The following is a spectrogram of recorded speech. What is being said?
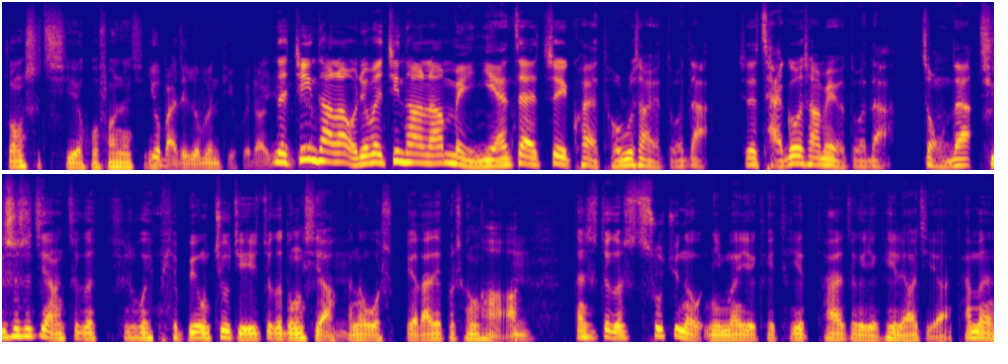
装饰企业或方程企业又，把这个问题回到那金螳螂，我就问金螳螂每年在这块投入上有多大？就是采购上面有多大？总的其实是这样，这个其实我也也不用纠结于这个东西啊，嗯可能我表达的不是很好啊，嗯但是这个数据呢，你们也可以提，他这个也可以了解啊，他们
